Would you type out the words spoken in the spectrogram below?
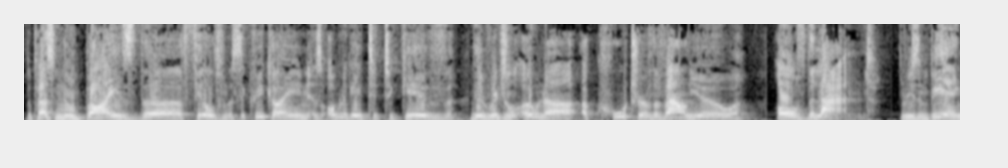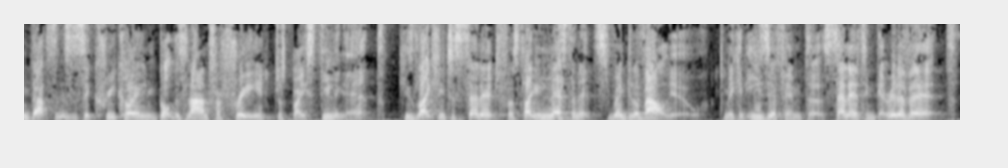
The person who buys the field from the Sikrikoin is obligated to give the original owner a quarter of the value of the land. The reason being that since the Sikrikoin got this land for free, just by stealing it, he's likely to sell it for slightly less than its regular value, to make it easier for him to sell it and get rid of it.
